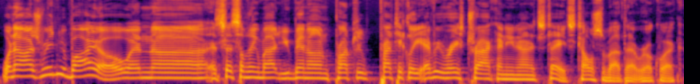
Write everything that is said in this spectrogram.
Well, now I was reading your bio, and uh, it says something about you've been on practically every racetrack in the United States. Tell us about that real quick.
